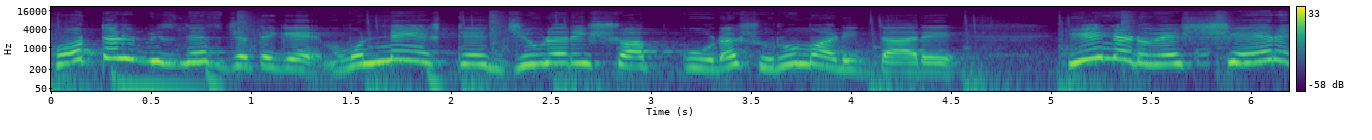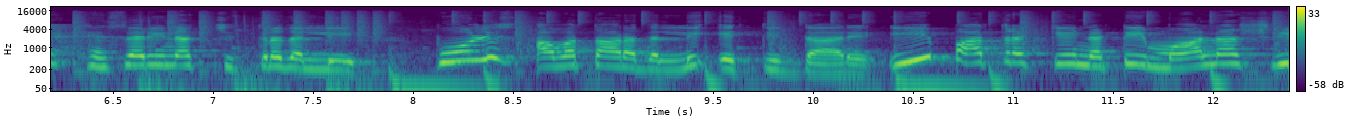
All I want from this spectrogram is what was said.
ಹೋಟೆಲ್ ಬಿಸ್ನೆಸ್ ಜೊತೆಗೆ ಮೊನ್ನೆಯಷ್ಟೇ ಜ್ಯುವೆಲರಿ ಶಾಪ್ ಕೂಡ ಶುರು ಮಾಡಿದ್ದಾರೆ. ಈ ನಡುವೆ ಶೇರ್ ಹೆಸರಿನ ಚಿತ್ರದಲ್ಲಿ ಪೊಲೀಸ್ ಅವತಾರದಲ್ಲಿ ಎತ್ತಿದ್ದಾರೆ. ಈ ಪಾತ್ರಕ್ಕೆ ನಟಿ ಮಾಲಾಶ್ರೀ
